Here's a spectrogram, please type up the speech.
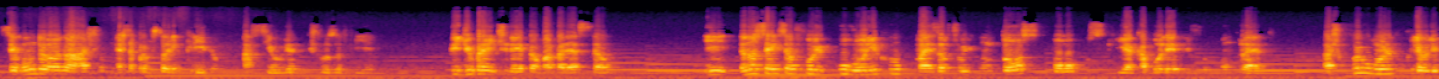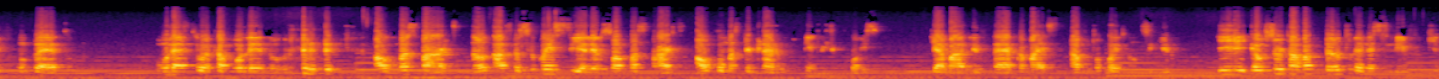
segundo ano, acho, essa professora incrível, a Silvia, de filosofia, pediu pra gente ler pra uma avaliação. E eu não sei se eu fui o único, mas eu fui um dos poucos que acabou lendo o livro completo. Acho que fui o único que leu o livro completo. O resto acabou lendo algumas partes. Não, as pessoas que eu conhecia leram só algumas partes. Algumas terminaram muito tempo depois. Que amaram o livro na época, mas estavam tão correndo não conseguiram. E eu surtava tanto lendo esse livro que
